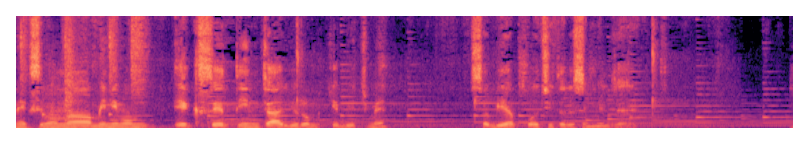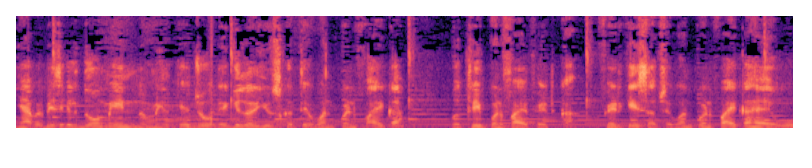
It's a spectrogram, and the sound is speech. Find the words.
मैक्सिमम मिनिमम एक से तीन चार यूरो के बीच में सभी आपको अच्छी तरह से मिल जाएगा यहाँ पे बेसिकली दो मेन मिल्क है जो रेगुलर यूज़ करते हैं 1.5 का और 3.5 फेट का। फेट के हिसाब से 1.5 का है वो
